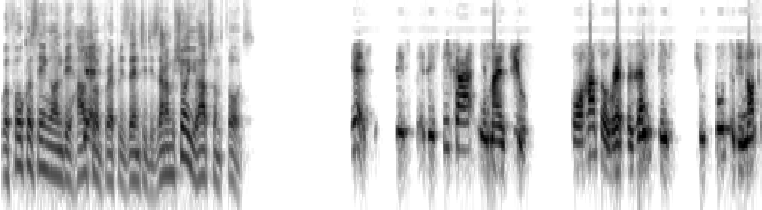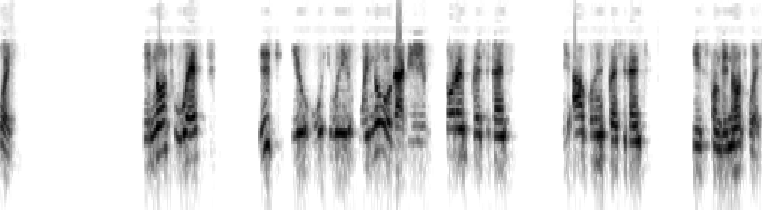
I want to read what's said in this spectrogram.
we're focusing on the House yes. of Representatives, and I'm sure you have some thoughts. Yes, the, the Speaker, in my view, for House of Representatives should go to the Northwest. The Northwest, if you, we, we know that the current president, the outgoing president, is from the Northwest.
